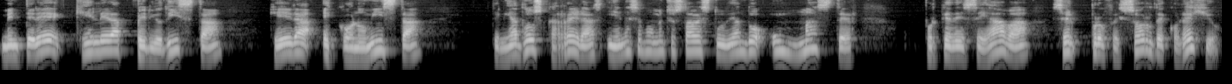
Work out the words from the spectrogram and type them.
me enteré que él era periodista, que era economista, tenía dos carreras y en ese momento estaba estudiando un máster porque deseaba ser profesor de colegio.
